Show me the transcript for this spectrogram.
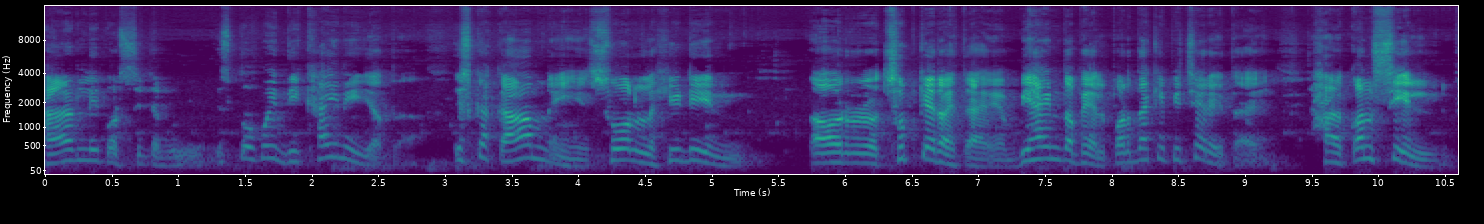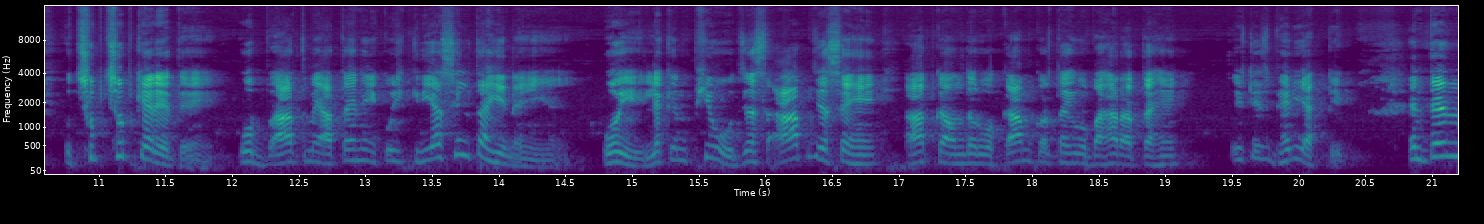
हार्डली परसिटेबल इसको कोई दिखाई नहीं जाता। इसका काम नहीं है। सोल हिडिन और छुप के रहता है। बिहाइंड द वेल पर्दा के पीछे रहता है। हाँ कंसील्ड वो छुप छुप के रहते हैं। वो बात में आता ही नहीं, कोई क्रियाशीलता ही नहीं है। वही, लेकिन फ्यू जैसे आप जैसे हैं, आपका अंदर वो काम करता है, वो बाहर आता है। It is very active and then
